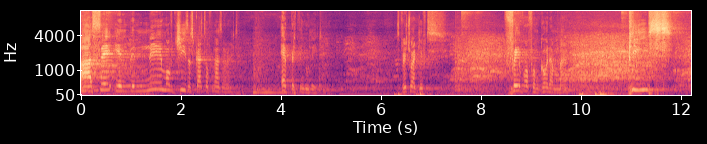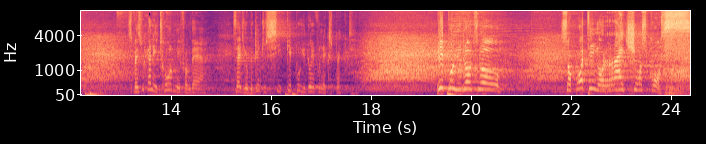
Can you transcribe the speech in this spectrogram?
I say, in the name of Jesus Christ of Nazareth, everything you need spiritual gifts, favor from God and man, peace. Specifically, he told me from there, he said, You begin to see people you don't even expect people you don't know supporting your righteous cause.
